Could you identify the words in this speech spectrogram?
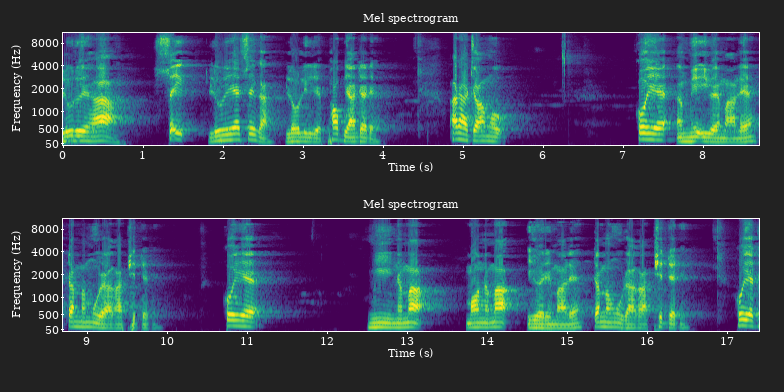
လူတွေဟာစိတ်လူတွေရဲ့စိတ်ကလော်လီတယ်ဖောက်ပြားတတ်တယ်အဲ့ဒါကြောင့်မို့ကိုယ့်ရဲ့အမေအရွယ်မှာလည်းတတ်မှတ်မှုရာကဖြစ်တတ်တယ်ကိုယ့်ရဲ့ညီနမမောင်နှမအရွယ်တွေမှာလည်းတတ်မှတ်မှုရာကဖြစ်တတ်တယ်။ကိုယ့်ရဲ့သ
